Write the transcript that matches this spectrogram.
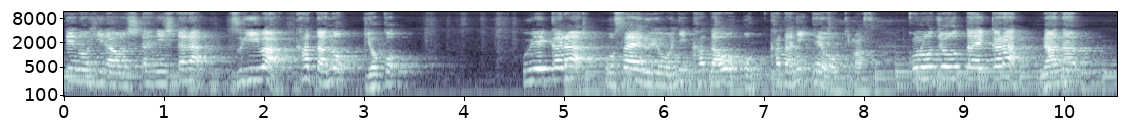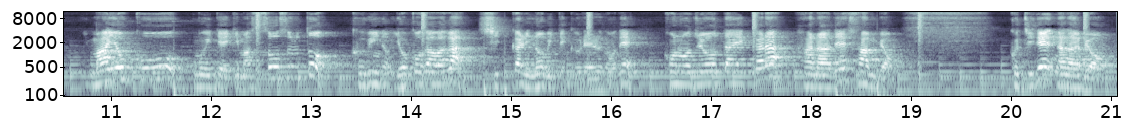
手のひらを下にしたら次は肩の横。上から押さえるように肩を肩に手を置きます。この状態から7真横を向いていきます。そうすると首の横側がしっかり伸びてくれるのでこの状態から鼻で3秒。口で7秒。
